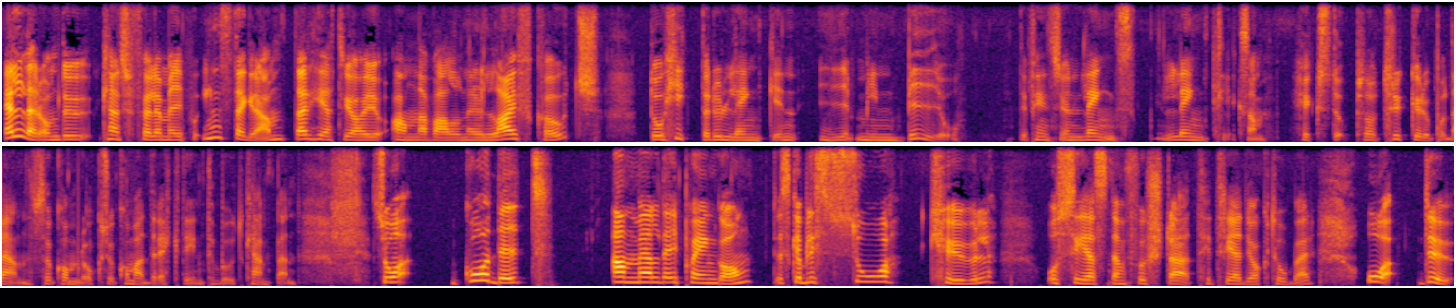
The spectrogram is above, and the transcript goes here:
Eller om du kanske följer mig på Instagram, där heter jag ju Anna Wallner Life Coach. Då hittar du länken i min bio. Det finns ju en länk, länk liksom högst upp, så trycker du på den så kommer du också komma direkt in till bootcampen. Så gå dit, anmäl dig på en gång. Det ska bli så kul att ses den första till 3 oktober. Och du,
